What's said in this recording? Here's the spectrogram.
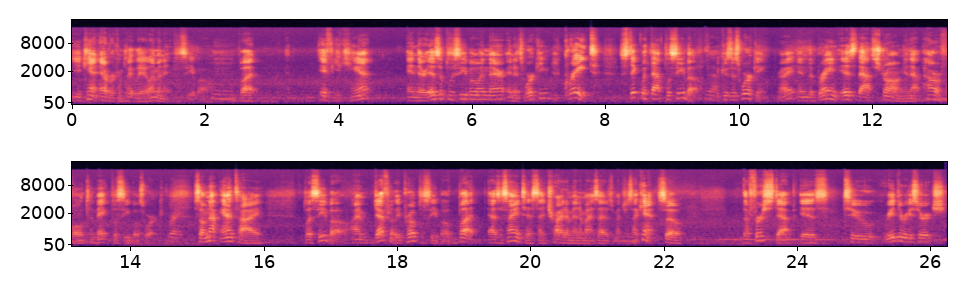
You can't ever completely eliminate placebo, but if you can't, and there is a placebo in there and it's working, great. Stick with that placebo Yeah. because it's working, right? And the brain is that strong and that powerful to make placebos work. Right. So I'm not anti placebo. I'm definitely pro placebo, but as a scientist, I try to minimize that as much as I can. So the first step is to read the research,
